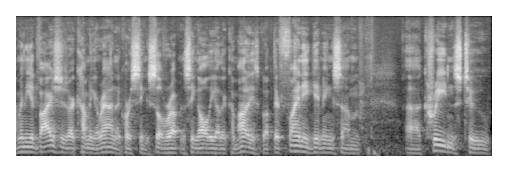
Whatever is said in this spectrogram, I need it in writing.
I mean, the advisors are coming around, and of course, seeing silver up and seeing all the other commodities go up. They're finally giving some uh, credence to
